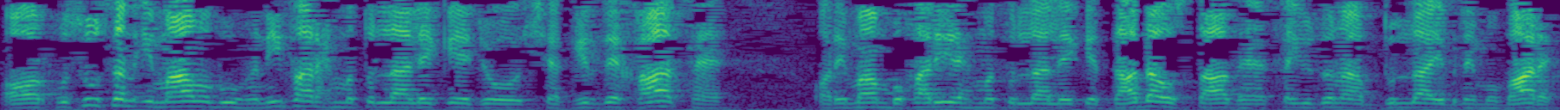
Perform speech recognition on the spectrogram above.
اور خصوصاً امام ابو حنیفہ رحمۃ اللہ علیہ کے جو شاگرد خاص ہیں اور امام بخاری رحمۃ اللہ علیہ کے دادا استاد ہیں، سیدنا عبداللہ ابن مبارک،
